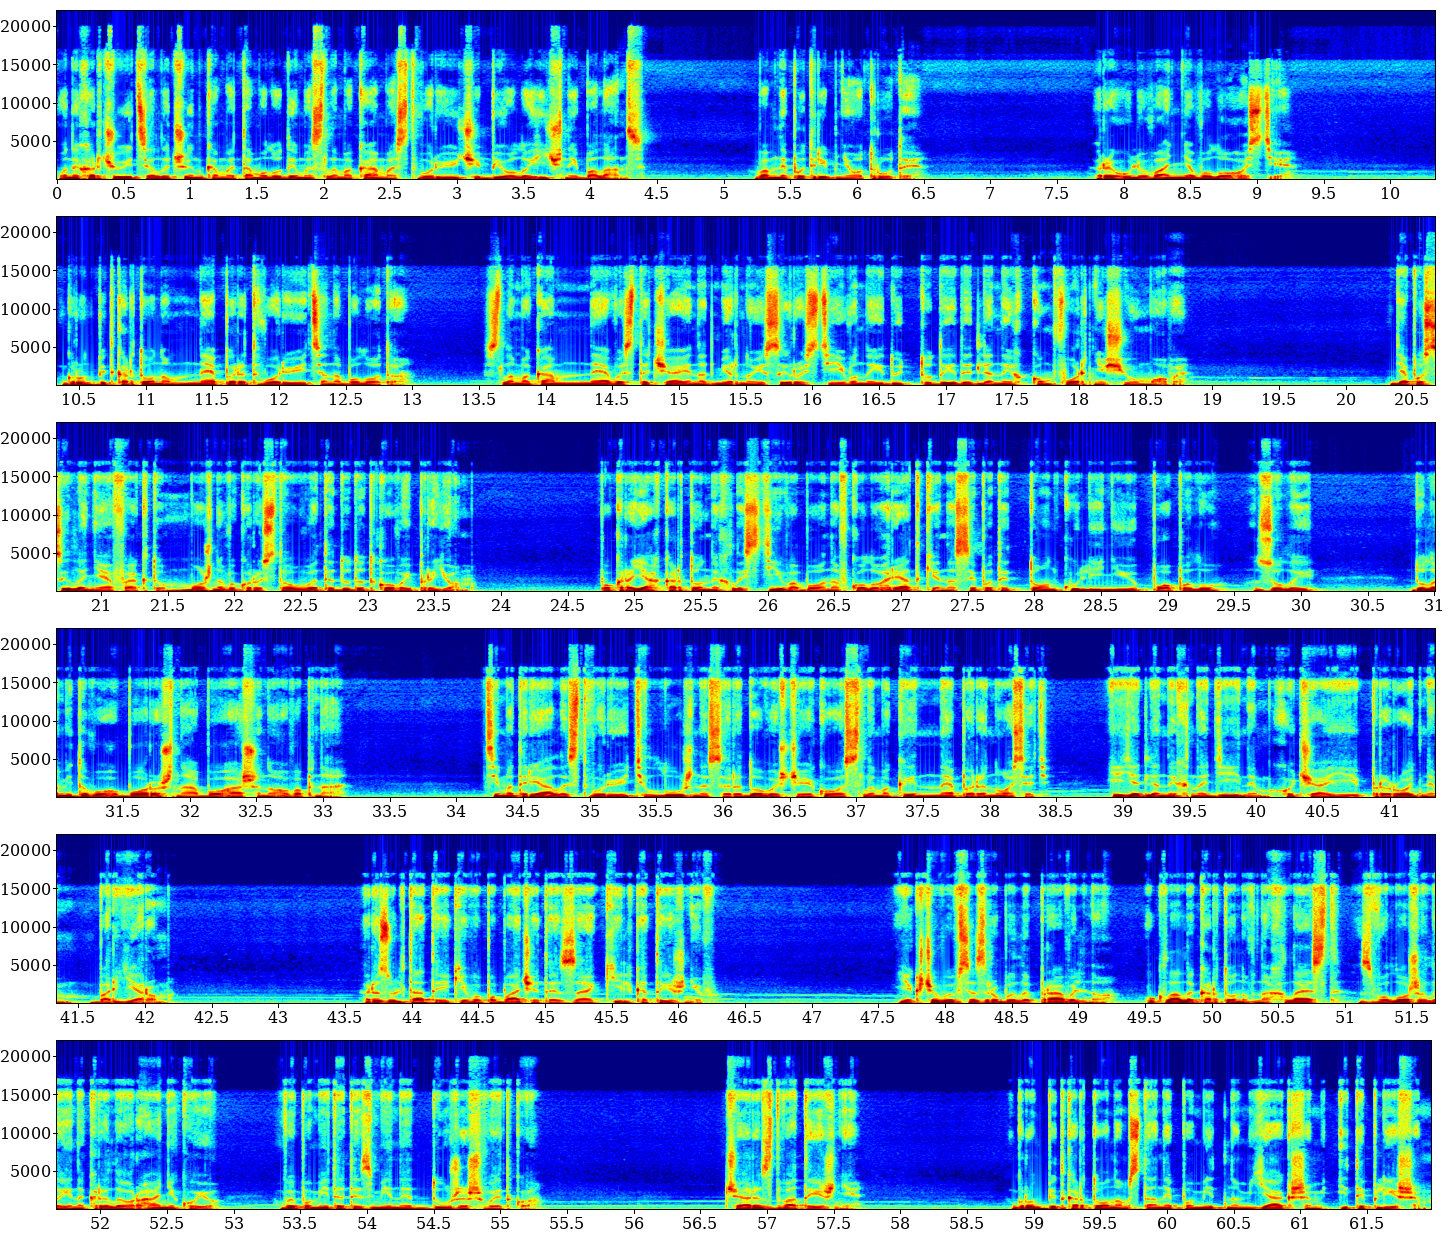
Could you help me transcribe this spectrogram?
Вони харчуються личинками та молодими слимаками, створюючи біологічний баланс. Вам не потрібні отрути. Регулювання вологості. Ґрунт під картоном не перетворюється на болото. Слимакам не вистачає надмірної сирості, і вони йдуть туди, де для них комфортніші умови. Для посилення ефекту можна використовувати додатковий прийом. По краях картонних листів або навколо грядки насипати тонку лінію попелу, золи, доломітового борошна або гашеного вапна. Ці матеріали створюють лужне середовище, якого слимаки не переносять, і є для них надійним, хоча і природним бар'єром. Результати, які ви побачите за кілька тижнів. Якщо ви все зробили правильно, уклали картон в нахлест, зволожили і накрили органікою, ви помітите зміни дуже швидко. Через два тижні ґрунт під картоном стане помітно м'якшим і теплішим.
